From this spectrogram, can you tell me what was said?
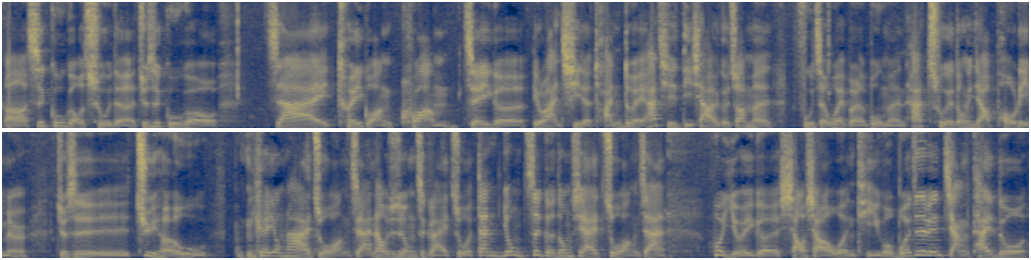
呃，是 Google 出的，就是 Google。在推广 Chrome 这一个浏览器的团队，它其实底下有一个专门负责 Web 的部门，它出的东西叫 Polymer，就是聚合物，你可以用它来做网站。那我就用这个来做，但用这个东西来做网站会有一个小小的问题，我不会在这边讲太多。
